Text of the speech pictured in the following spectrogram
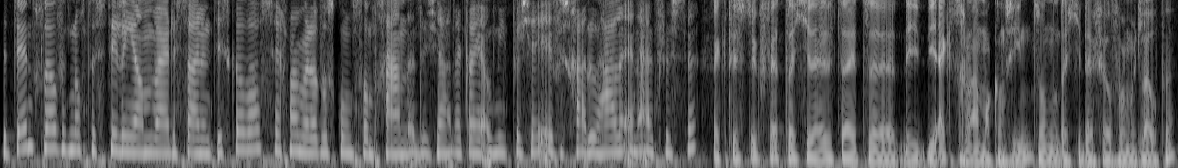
de tent, geloof ik, nog de Stille Jan... waar de Silent Disco was, zeg maar. Maar dat was constant gaande. Dus ja, daar kan je ook niet per se even schaduw halen en uitrusten. Kijk, het is natuurlijk vet dat je de hele tijd eh, die, die acts gewoon allemaal kan zien. Zonder dat je daar veel voor moet lopen.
